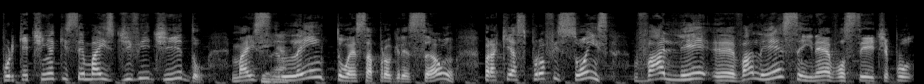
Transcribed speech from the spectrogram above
porque tinha que ser mais dividido mais Sim, é. lento essa progressão para que as profissões vale, é, valessem né você tipo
